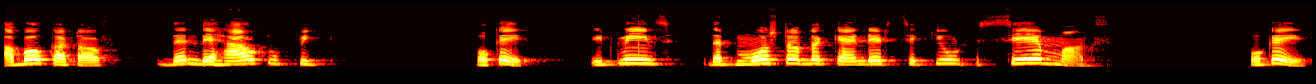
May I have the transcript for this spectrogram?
above cutoff then they have to pick. Okay? It means that most of the candidates secured same marks. Okay?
